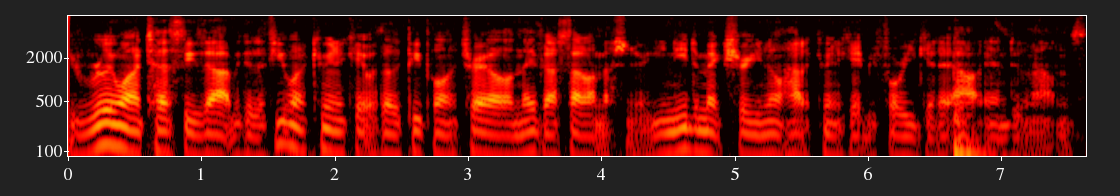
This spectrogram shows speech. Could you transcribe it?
you really want to test these out because if you want to communicate with other people on the trail and they've got satellite messenger, you need to make sure you know how to communicate before you get it out into the mountains.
